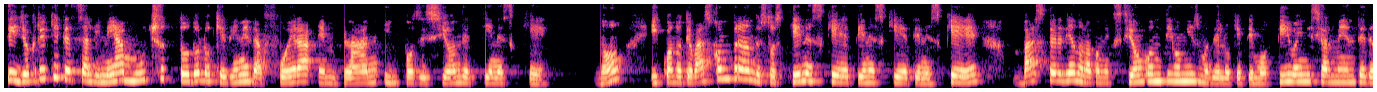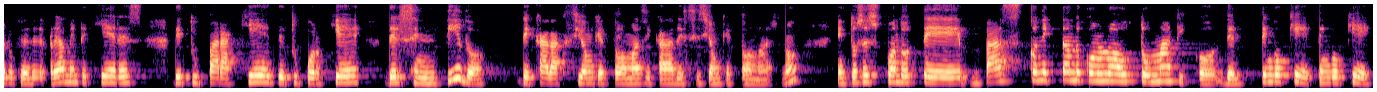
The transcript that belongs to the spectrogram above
Sí, yo creo que desalinea mucho todo lo que viene de afuera en plan imposición de tienes que. ¿No? Y cuando te vas comprando estos tienes que, tienes que, tienes que, vas perdiendo la conexión contigo mismo de lo que te motiva inicialmente, de lo que realmente quieres, de tu para qué, de tu por qué, del sentido de cada acción que tomas y cada decisión que tomas, ¿no? Entonces, cuando te vas conectando con lo automático del tengo que, tengo que,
